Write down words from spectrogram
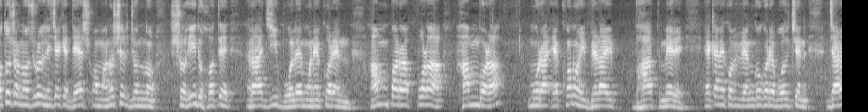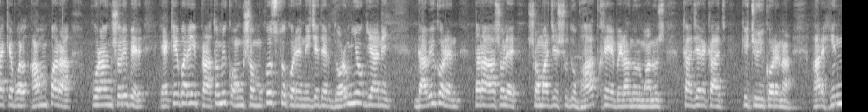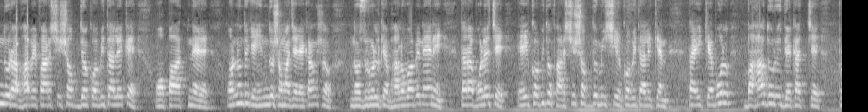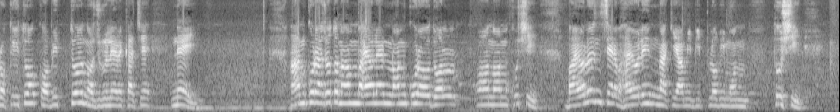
অথচ নজরুল নিজেকে দেশ ও মানুষের জন্য শহীদ হতে রাজি বলে মনে করেন। আমপাড়া পড়া হামবড়া, মোরা এখনোই ভেড়ায় ভাত মেরে। এখানে কবি ব্যঙ্গ করে বলছেন, যারা কেবল আমপাড়া কোরআন শরীফের একেবারেই প্রাথমিক অংশ মুখস্থ করে নিজেদের ধর্মীয় জ্ঞানে দাবি করেন, তারা আসলে সমাজে শুধু ভাত খেয়ে বেড়ানোর মানুষ, কাজের কাজ কিছুই করে না। আর হিন্দুরা ভাবে ফার্সি শব্দ কবিতা লেখে অপাত নেড়ে। অন্যদিকে হিন্দু সমাজের একাংশ নজরুলকে ভালোভাবে নেয়নি। তারা বলেছে, এই কবি তো ফার্সি শব্দ মিশিয়ে কবিতা লিখেন, তাই কেবল বাহাদুরি দেখাচ্ছে প্রকৃত কবিত্ব নজরুলের কাছে নেই। আনকুরা যত নন ভায়োলেন, নন কুরো দল নন খুশি। ভায়োলেন্সের ভায়োলিন নাকি আমি বিপ্লবী মন তুষি।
